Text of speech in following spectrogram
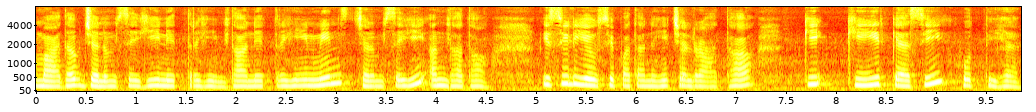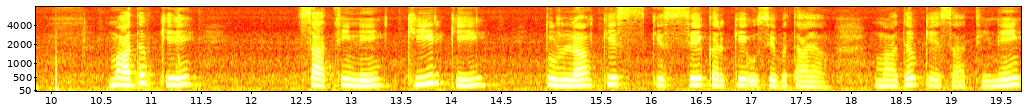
माधव जन्म से ही नेत्रहीन था। नेत्रहीन मीन्स जन्म से ही अंधा था। इसीलिए उसे पता नहीं चल रहा था कि खीर कैसी होती है। माधव के साथी ने खीर की तुलना किस किस से करके उसे बताया? माधव के साथी ने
